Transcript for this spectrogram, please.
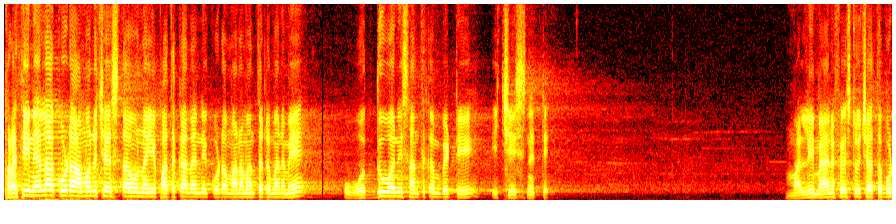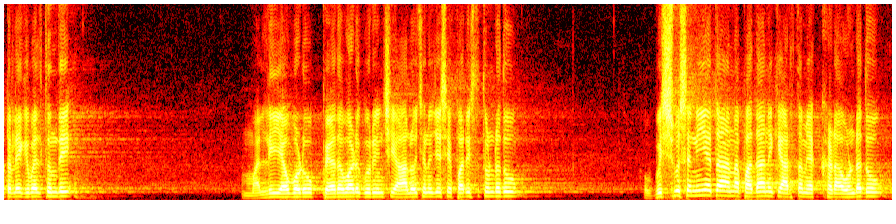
ప్రతి నెల కూడా అమలు చేస్తూ ఉన్న ఈ పథకాలన్నీ కూడా మనమంతట మనమే వద్దు అని సంతకం పెట్టి ఇచ్చేసినట్టే. మళ్ళీ మేనిఫెస్టో చెత్తబుట్టలేకి వెళ్తుంది. మళ్ళీ ఎవడు పేదవాడు గురించి ఆలోచన చేసే పరిస్థితి ఉండదు. విశ్వసనీయత అన్న పదానికి అర్థం ఎక్కడా ఉండదు.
